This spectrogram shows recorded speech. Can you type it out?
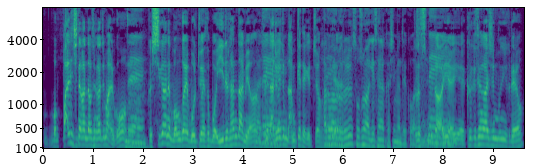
뭐 빨리 지나간다고 생각하지 말고 네. 그 시간에 뭔가에 몰두해서 뭐 일을 한다면 그게 네. 나중에 좀 남게 되겠죠. 예. 하루하루를 소중하게 생각하시면 될 것 같습니다. 그렇습니다. 네. 예, 예. 그렇게 생각하시는 분이 그래요?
